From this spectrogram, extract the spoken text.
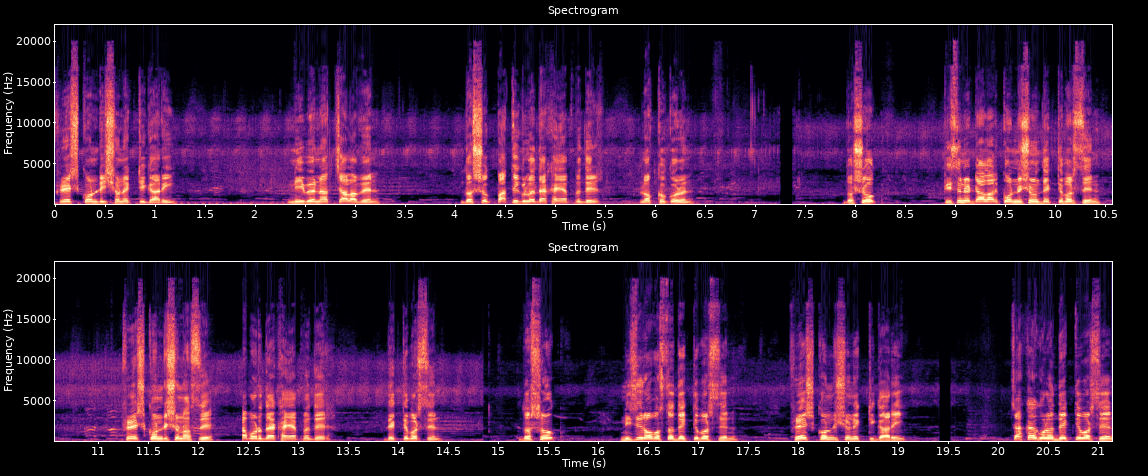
ফ্রেশ কন্ডিশন একটি গাড়ি। নিবেন আর চালাবেন। দর্শক, পাতিগুলো দেখায় আপনাদের, লক্ষ্য করেন। দর্শক পিছনে ডালার কন্ডিশন দেখতে পাচ্ছেন ফ্রেশ কন্ডিশন আছে। আবার দেখায় আপনাদের। দেখতে পাচ্ছেন দর্শক, নিচের অবস্থা দেখতে পাচ্ছেন ফ্রেশ কন্ডিশন একটি গাড়ি। চাকাগুলো দেখতে পাচ্ছেন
